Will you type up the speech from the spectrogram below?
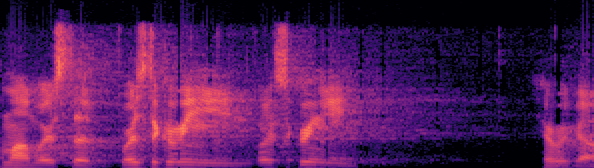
Come on, where's the where's the green? Where's the green? Here we go.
